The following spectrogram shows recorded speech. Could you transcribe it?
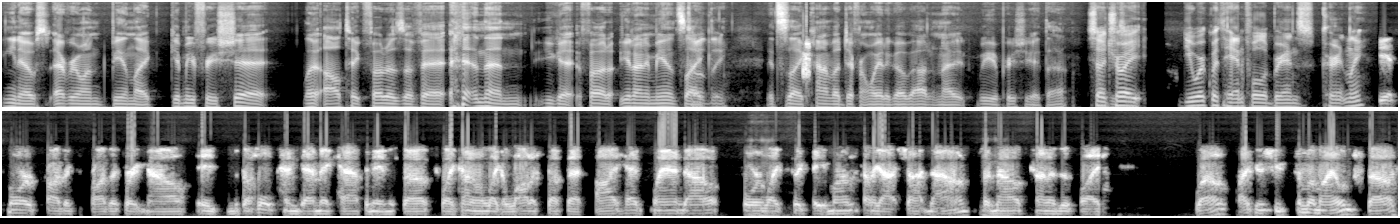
you know, everyone being like, give me free shit. I'll take photos of it, and then you get a photo. You know what I mean? It's like Totally. It's like kind of a different way to go about it, and I we appreciate that. So Troy, do you work with a handful of brands currently? it's more project to project right now. It, with the whole pandemic happening and stuff, like kind of like a lot of stuff that I had planned out for Mhm. like six, eight months kind of got shot down. So Mhm. now it's kind of just like, well, I can shoot some of my own stuff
